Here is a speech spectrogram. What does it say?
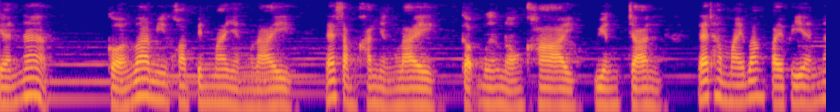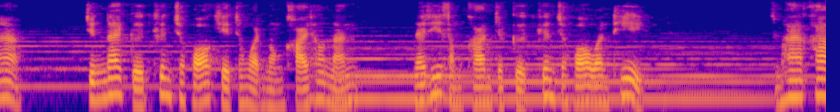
ญานาค ก่อนว่ามีความเป็นมาอย่างไร และสำคัญอย่างไรกับเมืองหนองคาย เวียงจันทร์และทำไมบ้างไฟพญานาค จึงได้เกิดขึ้นเฉพาะเขตจังหวัดหนองคายเท่านั้น และที่สำคัญจะเกิดขึ้นเฉพาะวันที่ 15 ค่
